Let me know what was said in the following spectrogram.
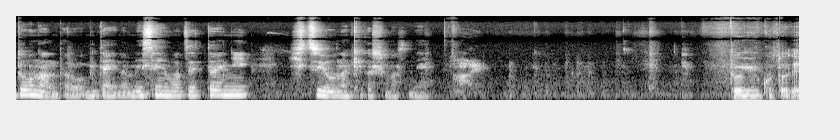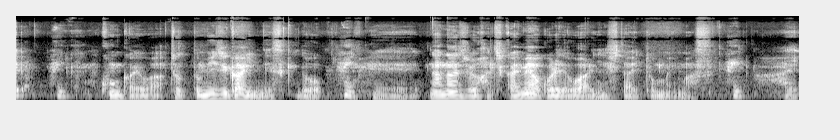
どうなんだろうみたいな目線は絶対に必要な気がしますね。はいということではい、今回はちょっと短いんですけど、はい、えー、78回目はこれで終わりにしたいと思います。はい、はい。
